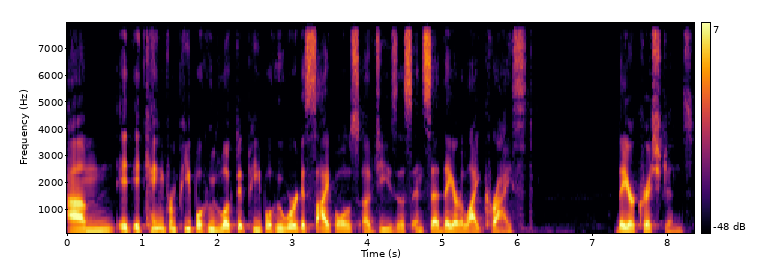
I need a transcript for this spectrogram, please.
um, it, it came from people who looked at people who were disciples of Jesus and said they are like Christ, they are Christians.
